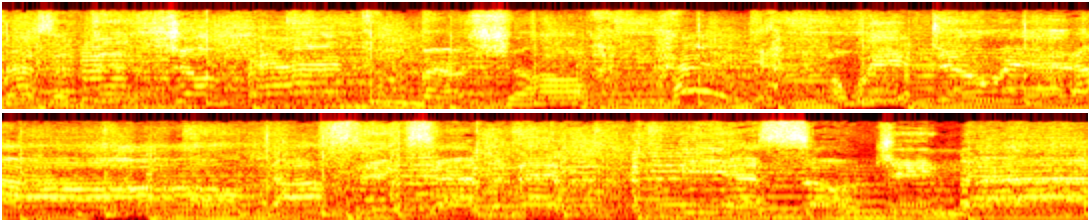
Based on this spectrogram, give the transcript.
Residential and commercial. Hey, we do it all. Dial 678 ESOG now.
